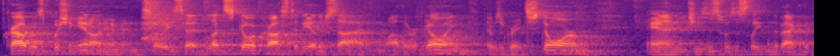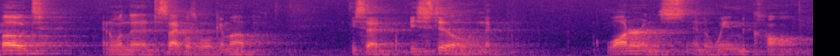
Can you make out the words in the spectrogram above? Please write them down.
crowd was pushing in on him, and so he said, Let's go across to the other side. And while they were going, there was a great storm, and Jesus was asleep in the back of the boat. And when the disciples woke him up, he said, Be still. And the water and the, wind calmed.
